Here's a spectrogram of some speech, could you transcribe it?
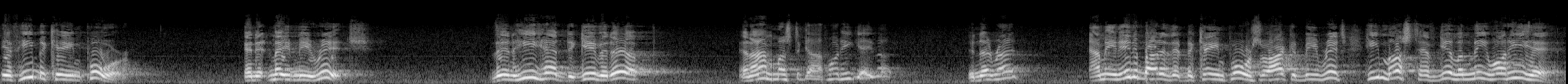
if he became poor and it made me rich, then he had to give it up, and I must have got what he gave up. Isn't that right? I mean, anybody that became poor so I could be rich, he must have given me what he had.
